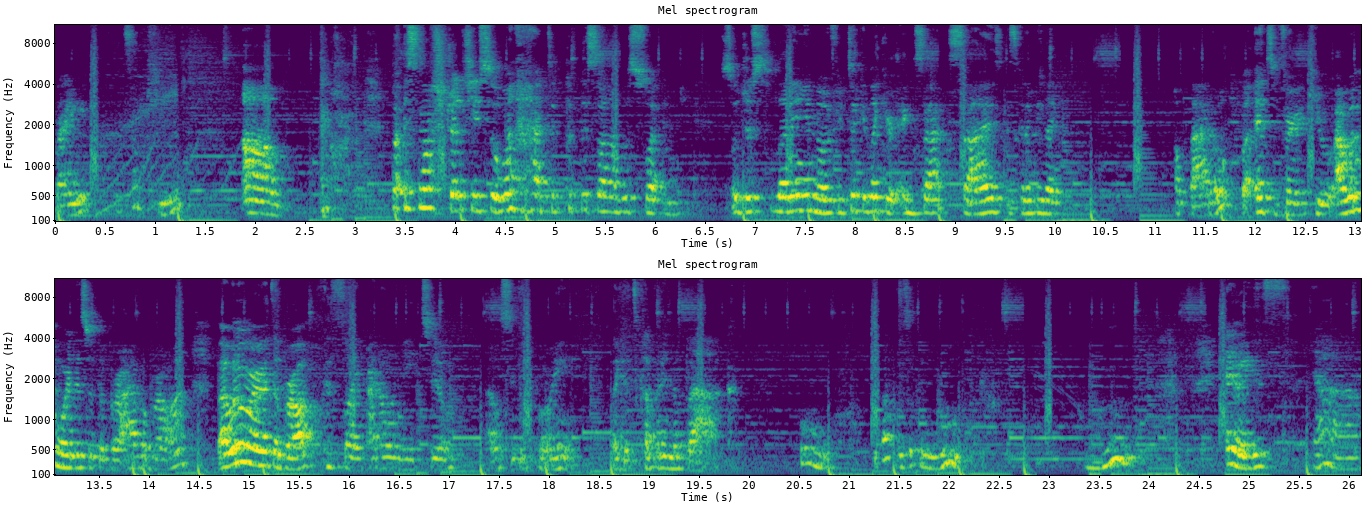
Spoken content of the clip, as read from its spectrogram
right? It's so cute. Um, but it's not stretchy, so when I had to put this on, I was sweating. So just letting you know, if you take it like your exact size, it's gonna be like a battle, but it's very cute. I wouldn't wear this with a bra. I have a bra on, but I wouldn't wear it with a bra because like I don't need to. I don't see the point. Like it's covered in the back. Ooh, what is looking. Anyways, yeah.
